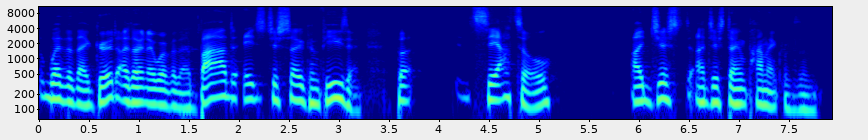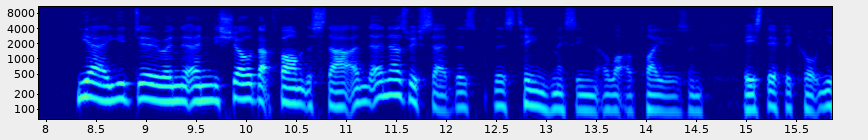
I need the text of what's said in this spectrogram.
whether they're good. I don't know whether they're bad. It's just so confusing. But Seattle, I just, I just don't panic with them. Yeah, you do, and and you showed that form at the start, and, and as we've said, there's there's teams missing a lot of players, and it's difficult. You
